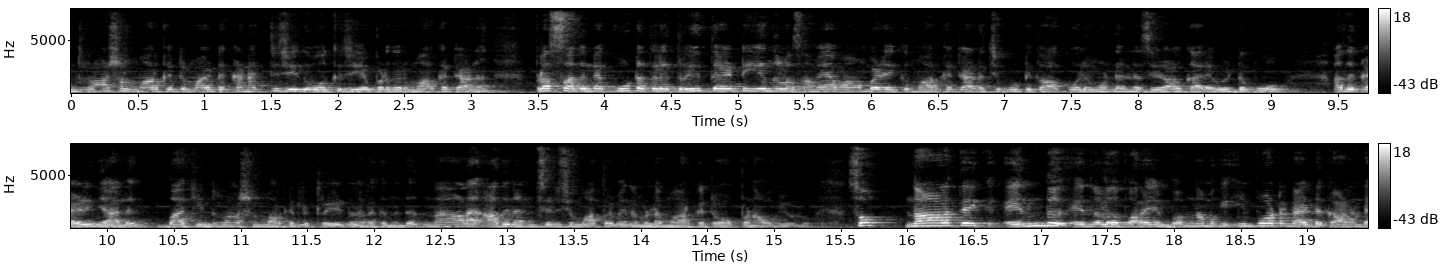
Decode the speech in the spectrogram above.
ഇന്റർനാഷണൽ മാർക്കറ്റുമായിട്ട് കണക്ട് ചെയ്ത് വർക്ക് ചെയ്യപ്പെടുന്ന ഒരു മാർക്കറ്റാണ് പ്ലസ് അതിന്റെ കൂട്ടത്തിൽ ത്രീ തേർട്ടി എന്നുള്ള സമയമാകുമ്പോഴേക്കും മാർക്കറ്റ് അടച്ചു കൂട്ടി താക്കോലും കൊണ്ട് എൻ എസ് സിയുടെ ആൾക്കാരെ വീട്ടിൽ പോകും. അത് കഴിഞ്ഞാൽ ബാക്കി ഇന്റർനാഷണൽ മാർക്കറ്റിൽ ട്രേഡ് നടക്കുന്നുണ്ട്. നാളെ അതിനനുസരിച്ച് മാത്രമേ നമ്മുടെ മാർക്കറ്റ് ഓപ്പൺ ആവുകയുള്ളൂ. സോ നാളത്തേക്ക് എന്ത് എന്നുള്ളത് പറയുമ്പം നമുക്ക് ഇമ്പോർട്ടന്റ് ആയിട്ട് കാണേണ്ട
